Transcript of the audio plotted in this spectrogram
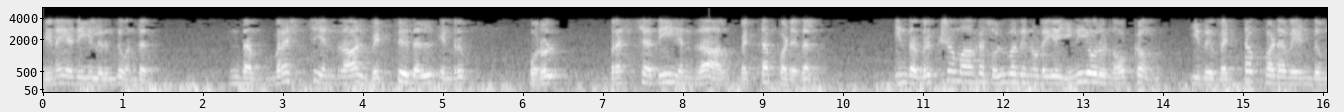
வினையடியிலிருந்து வந்தது. இந்த விரஷ்ட் என்றால் வெட்டுதல் என்று பொருள். பிரச்சதி என்றால் வெட்டப்படுதல். இந்த விரக்ஷமாக சொல்வதனுடைய இனியொரு நோக்கம் இது வெட்டப்பட வேண்டும்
